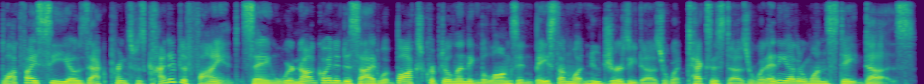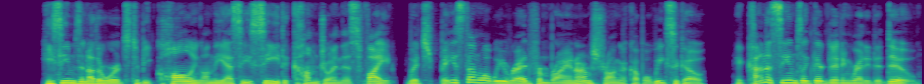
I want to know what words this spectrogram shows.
BlockFi CEO Zach Prince was kind of defiant, saying, We're not going to decide what box crypto lending belongs in based on what New Jersey does or what Texas does or what any other one state does. He seems, in other words, to be calling on the SEC to come join this fight, which, based on what we read from Brian Armstrong a couple weeks ago, it kind of seems like they're getting ready to do.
